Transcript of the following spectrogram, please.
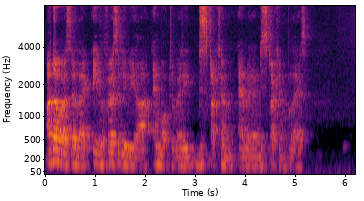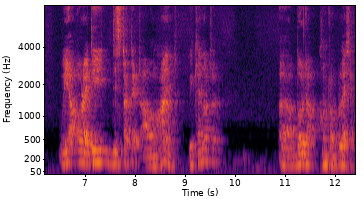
Otherwise, like if firstly we are about to very destruction area, destruction place, we are already distracted our mind. We cannot uh, build up contemplation.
